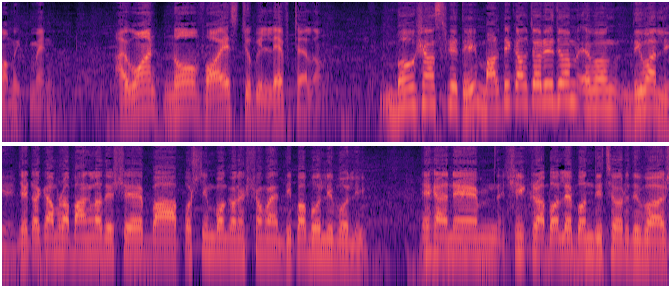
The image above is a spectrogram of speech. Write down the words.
commitment I want no voice to be left alone বহু সংস্কৃতি মাল্টিকালচারিজম এবং দিওয়ালি, যেটাকে আমরা বাংলাদেশে বা পশ্চিমবঙ্গে অনেক সময় দীপাবলি বলি। এখানে শিখরা বলে বন্দিছর দিবস,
